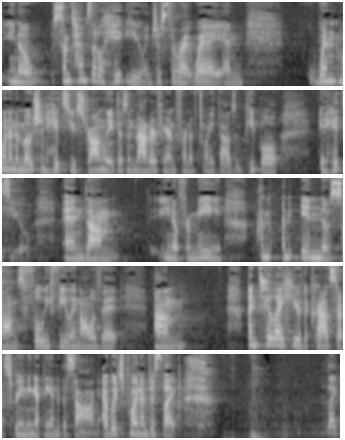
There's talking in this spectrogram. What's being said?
you know, sometimes that'll hit you in just the right way. And when, when an emotion hits you strongly, it doesn't matter if you're in front of 20,000 people, it hits you. And, um, you know, for me, I'm, I'm in those songs, fully feeling all of it. Um, until I hear the crowd start screaming at the end of the song, at which point I'm just like, like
